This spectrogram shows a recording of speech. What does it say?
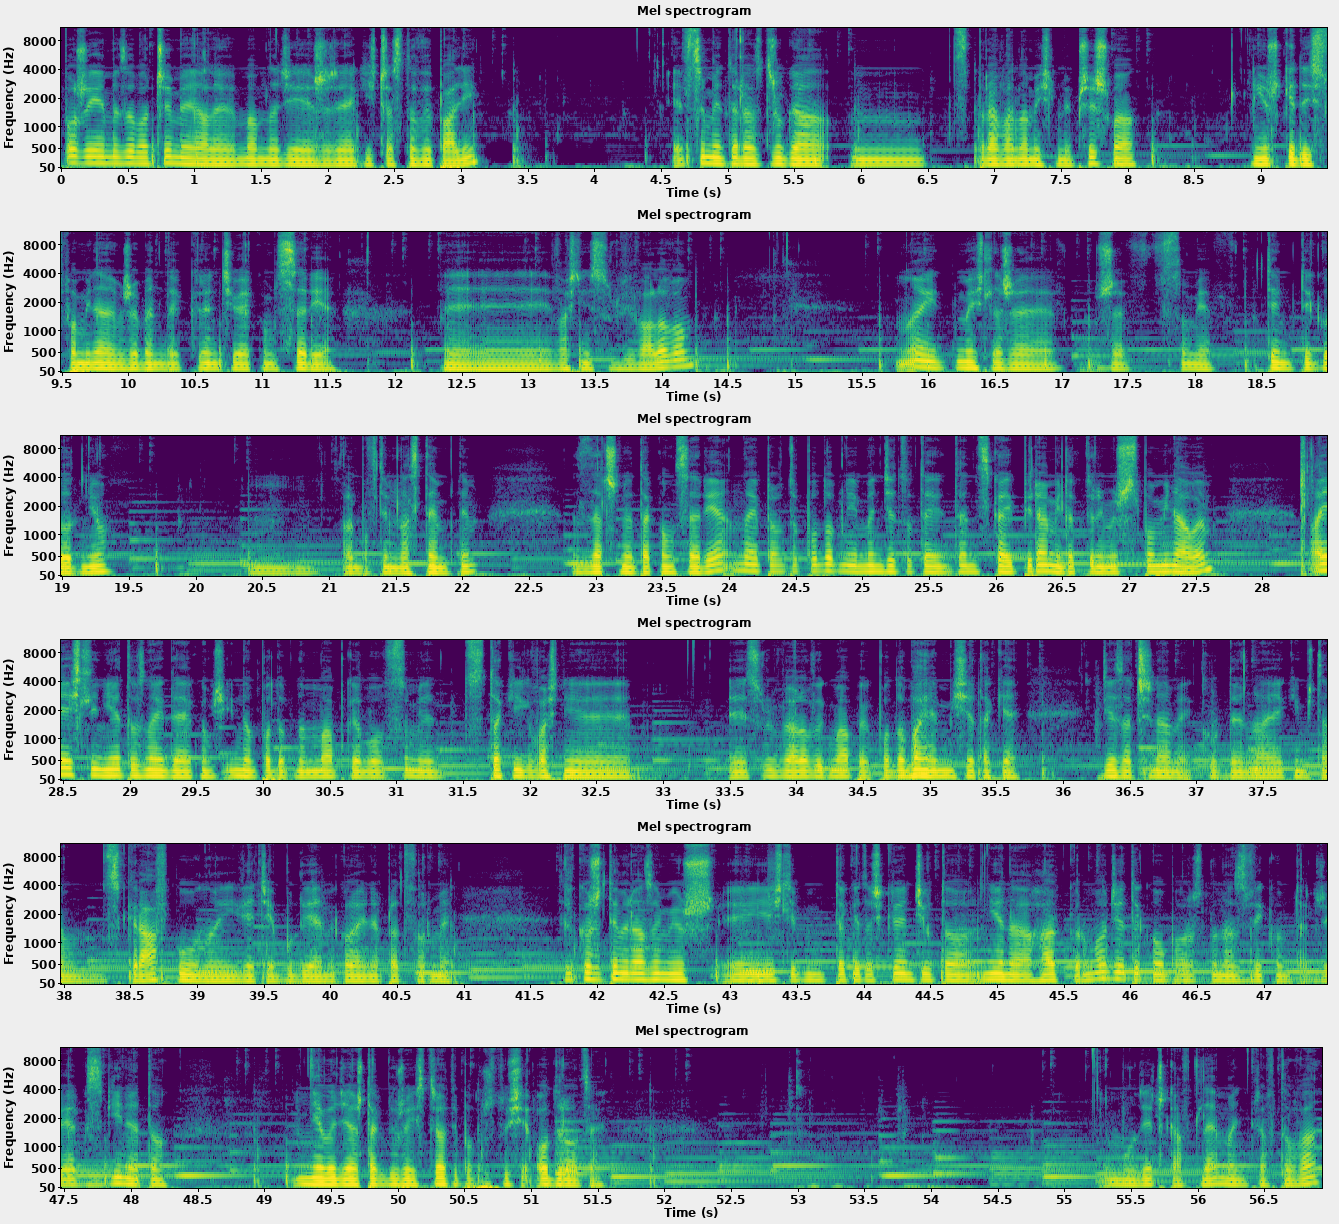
Pożyjemy, zobaczymy, ale mam nadzieję, że jakiś czas to wypali. W sumie teraz druga mm, sprawa na myśl mi przyszła. Już kiedyś wspominałem, że będę kręcił jakąś serię yy, właśnie survivalową. No i myślę, że, że w sumie w tym tygodniu yy, albo w tym następnym zacznę taką serię. Najprawdopodobniej będzie to ten, ten Sky Pyramid, o którym już wspominałem. A jeśli nie, to znajdę jakąś inną podobną mapkę, bo w sumie z takich właśnie Y, survivalowych mapek podobają mi się takie, gdzie zaczynamy, kurde, na jakimś tam skrawku, no i wiecie, budujemy kolejne platformy. Tylko, że tym razem już, y, jeśli bym takie coś kręcił, to nie na hardcore modzie, tylko po prostu na zwykłym, także jak zginę, to nie będzie aż tak dużej straty, po prostu się odrodzę. Muzyczka w tle, minecraftowa.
